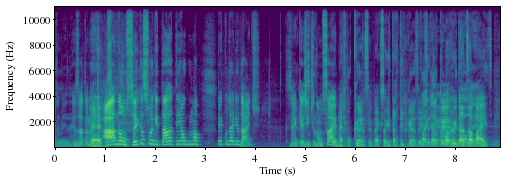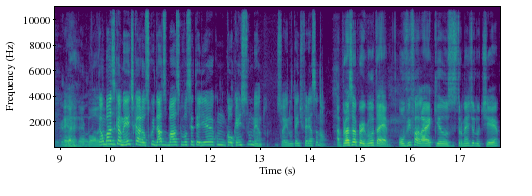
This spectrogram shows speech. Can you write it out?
também, né? Exatamente. É. A não ser que a sua guitarra tenha alguma peculiaridade. Né, que a gente não saiba. É tipo câncer, vai que sua guitarra tem câncer. Vai você que tem que tomar é cuidados bola a mais. É, É, é Então, também. basicamente, cara, os cuidados básicos você teria com qualquer instrumento. Isso aí não tem diferença, não. A próxima pergunta é: ouvi falar que os instrumentos de luthier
